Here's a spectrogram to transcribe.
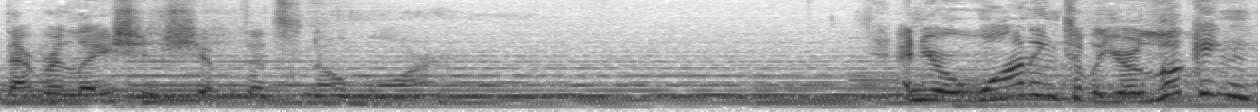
that relationship that's no more. And you're wanting to, you're looking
